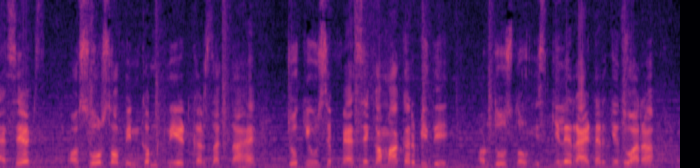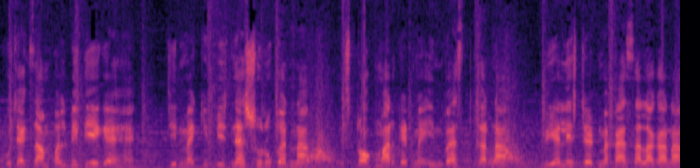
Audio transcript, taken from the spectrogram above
एसेट्स और सोर्स ऑफ़ इनकम क्रिएट कर सकता है, जो कि उसे पैसे कमा कर भी दे। और दोस्तों, इसके लिए राइटर के द्वारा कुछ एग्ज़ाम्पल भी दिए गए हैं, जिनमें कि बिज़नेस शुरू करना स्टॉक मार्केट में इन्वेस्ट करना रियल इस्टेट में पैसा लगाना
